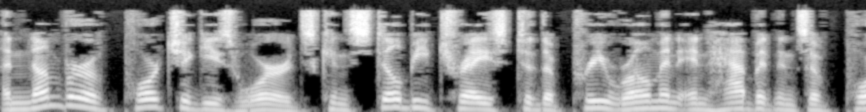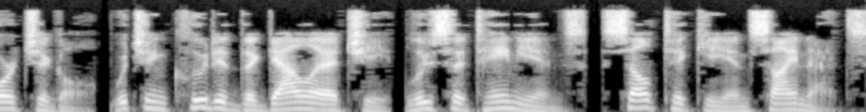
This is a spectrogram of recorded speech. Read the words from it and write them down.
A number of Portuguese words can still be traced to the pre-Roman inhabitants of Portugal, which included the Galaeci, Lusitanians, Celtici and Cynetes.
